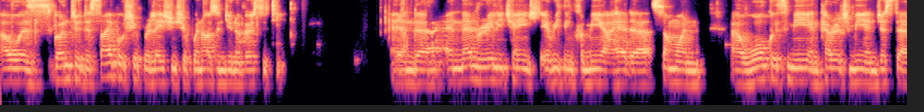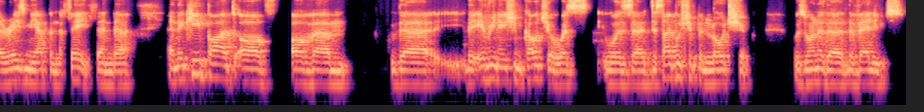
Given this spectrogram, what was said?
I was going to a discipleship relationship when I was in university and uh, and that really changed everything for me. I had uh, someone uh, walk with me, encourage me, and just uh, raise me up in the faith. And uh, and the key part of of um, the the every nation culture was was uh, discipleship and lordship was one of the the values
